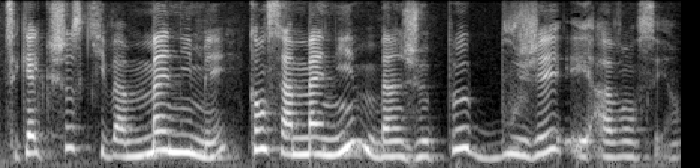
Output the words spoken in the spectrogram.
C'est quelque chose qui va m'animer. Quand ça m'anime, ben, je peux bouger et avancer. Hein.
